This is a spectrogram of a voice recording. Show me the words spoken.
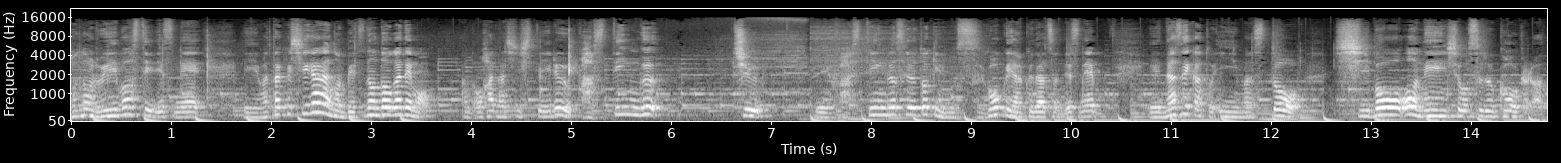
このルイボスティーですね、私があの別の動画でもあのお話ししているファスティング中、えー、ファスティングする時にもすごく役立つんですね、えなぜかと言いますと脂肪を燃焼する効果が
